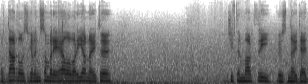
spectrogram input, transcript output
Well, Dardo's giving somebody hell over here now too. Chieftain Mark III, who's now dead.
